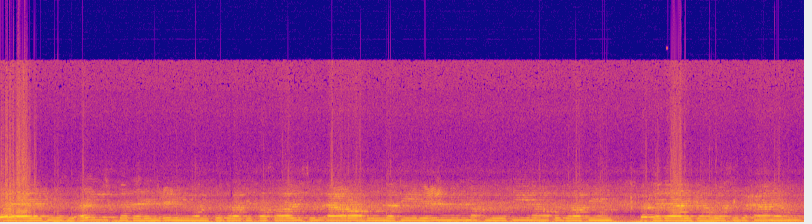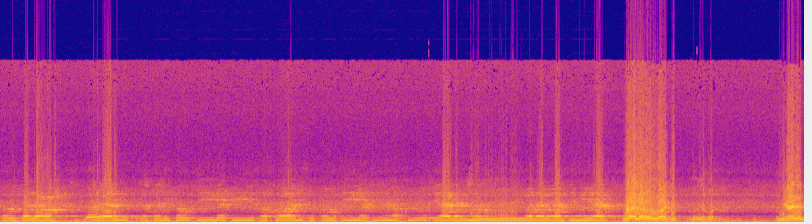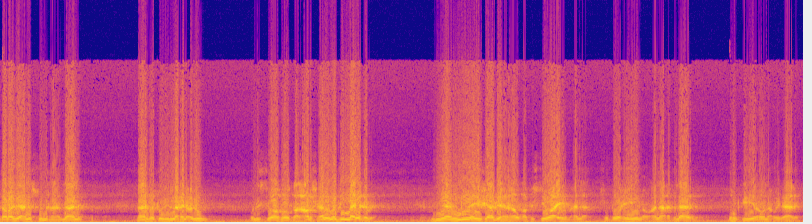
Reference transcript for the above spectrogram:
ولا يجوز أن يثبت للعلم والقدرة خصائص الأعراض التي لعلم المخلوقين وقدرتهم فكذلك هو سبحانه فوق العرش ولا يثبت لفوقيته خصائص فوقية المخلوق على المخلوق ولوازمها وهذا هو الواجب. ولهذا درج أهل السنة على ذلك فأثبتوا لله العلو والاستواء فوق العرش على الوجه اللائق به من أن يشابه خلق في استوائهم على سطوحهم أو على أفلام ملكهم أو نحو ذلك.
